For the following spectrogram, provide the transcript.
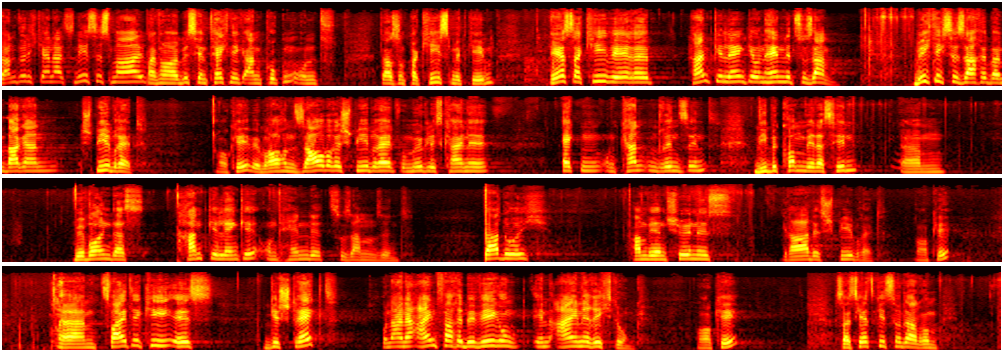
Dann würde ich gerne als nächstes mal einfach mal ein bisschen Technik angucken und da so ein paar Keys mitgeben. Erster Key wäre Handgelenke und Hände zusammen. Wichtigste Sache beim Baggern, Spielbrett. Okay, wir brauchen ein sauberes Spielbrett, wo möglichst keine Ecken und Kanten drin sind. Wie bekommen wir das hin? Ähm, wir wollen, dass Handgelenke und Hände zusammen sind. Dadurch haben wir ein schönes, gerades Spielbrett. Okay? Ähm, zweite Key ist gestreckt und eine einfache Bewegung in eine Richtung. Okay? Das heißt, jetzt geht es nur darum,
